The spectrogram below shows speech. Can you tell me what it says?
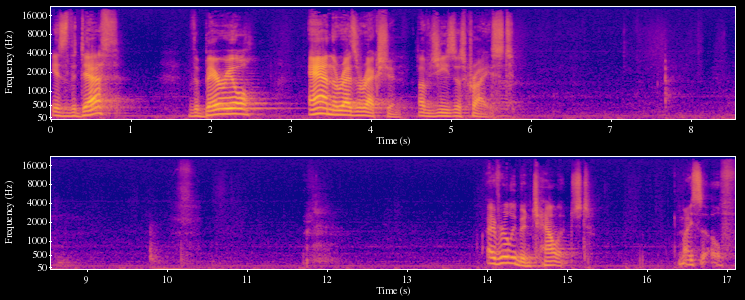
is the death, the burial, and the resurrection of Jesus Christ. I've really been challenged myself.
